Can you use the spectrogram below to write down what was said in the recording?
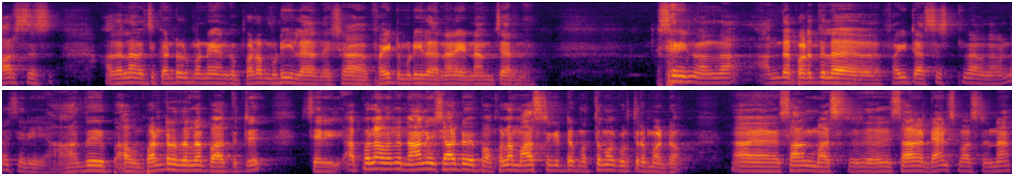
ஹார்சஸ் அதெல்லாம் வச்சு கண்ட்ரோல் பண்ண எங்கள் படம் முடியல. அந்த ஷா ஃபைட்டு முடியல. அதனால் என்ன அமிச்சாருன்னு. சரின்னு வந்தான். அந்த படத்தில் ஃபைட் அசிஸ்டண்டாக வந்தவொடனே சரி அது அவன் பண்ணுறதெல்லாம் பார்த்துட்டு சரி அப்போல்லாம் வந்து நானே ஷார்ட் வைப்போம் அப்போல்லாம் மாஸ்டர்கிட்ட மொத்தமாக கொடுத்துட மாட்டோம். சாங் மாஸ்டர் சாங் டான்ஸ் மாஸ்டர்னால்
